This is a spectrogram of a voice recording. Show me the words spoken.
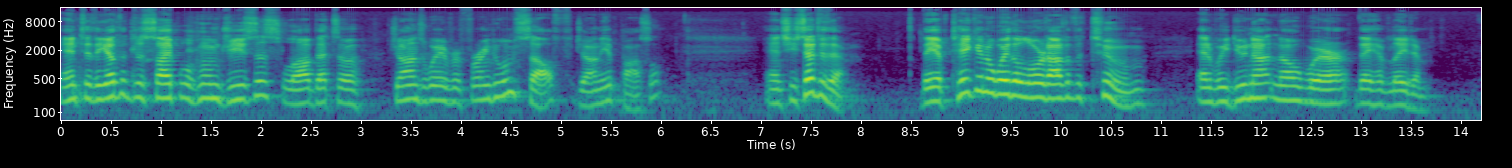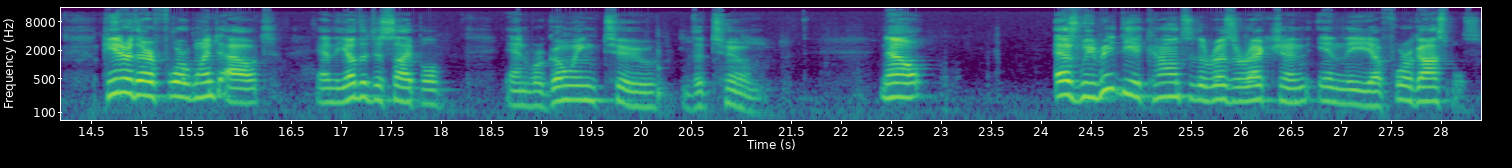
and to the other disciple whom Jesus loved. That's a John's way of referring to himself, John the apostle. And she said to them, They have taken away the Lord out of the tomb, and we do not know where they have laid him. Peter therefore went out, and the other disciple, and were going to the tomb. Now, as we read the accounts of the resurrection in the uh, four Gospels,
